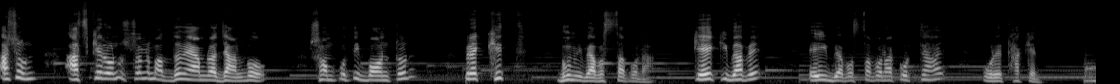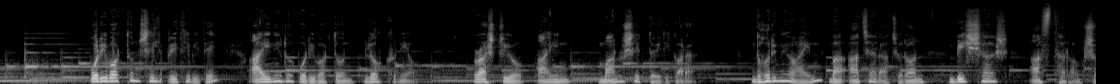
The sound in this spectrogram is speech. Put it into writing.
আসুন, আজকের অনুষ্ঠানের মাধ্যমে আমরা জানব সম্পত্তি বন্টন, প্রেক্ষিত ভূমি ব্যবস্থাপনা। কে কীভাবে এই ব্যবস্থাপনা করতে হয়, করে থাকেন। পরিবর্তনশীল পৃথিবীতে আইনেরও পরিবর্তন লক্ষণীয়। রাষ্ট্রীয় আইন মানুষের তৈরি করা। ধর্মীয় আইন বা আচার আচরণ বিশ্বাস, আস্থার অংশ।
